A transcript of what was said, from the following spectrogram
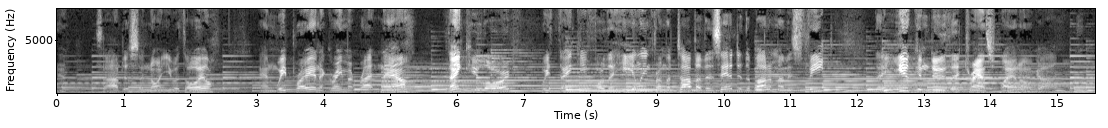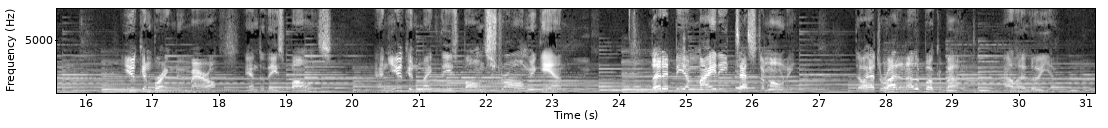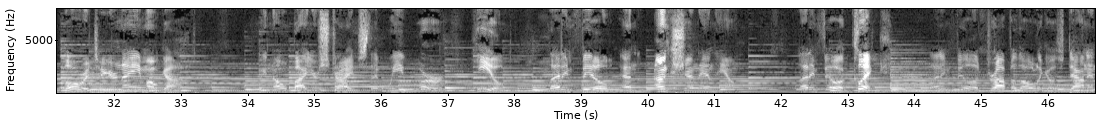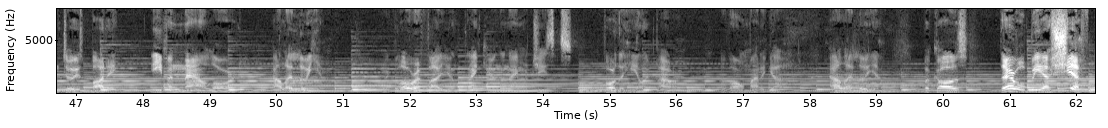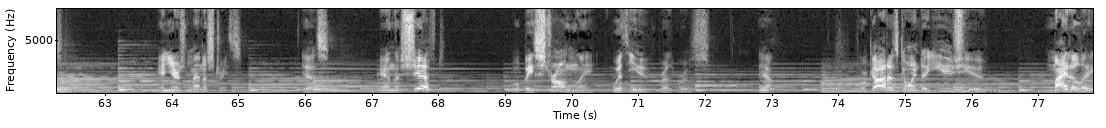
Yeah. So I'll just anoint you with oil. And we pray in agreement right now. Thank you, Lord. We thank you for the healing from the top of his head to the bottom of his feet, that you can do the transplant, God. You can bring new marrow into these bones, and you can make these bones strong again. Let it be a mighty testimony. They'll have to write another book about it. Hallelujah. Glory to your name, O God. We know by your stripes that we were healed. Let him feel an unction in him. Let him feel a click. Drop of the Holy Ghost down into his body, even now, Lord. Hallelujah. We glorify you and thank you in the name of Jesus for the healing power of Almighty God. Hallelujah. Because there will be a shift in your ministries. Yes. And the shift will be strongly with you, Brother Bruce. Yeah. God is going to use you mightily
